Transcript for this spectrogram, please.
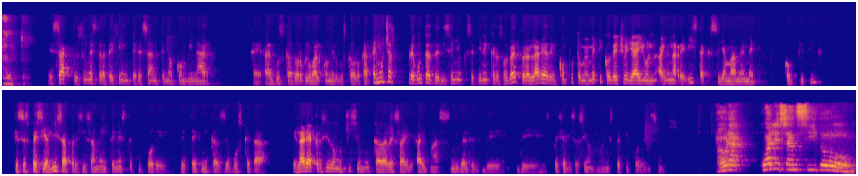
alto. Exacto, es una estrategia interesante, ¿no? Combinar eh, al buscador global con el buscador local. Hay muchas preguntas de diseño que se tienen que resolver, pero el área del cómputo memético, de hecho ya hay, un, hay una revista que se llama Memetic Computing, que se especializa precisamente en este tipo de, técnicas de búsqueda. El área ha crecido muchísimo y cada vez hay, hay más nivel de, de, especialización en este tipo de diseños. Ahora, ¿cuáles han sido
